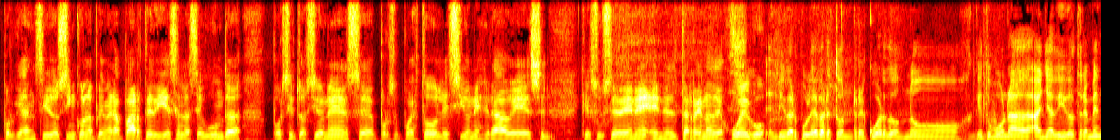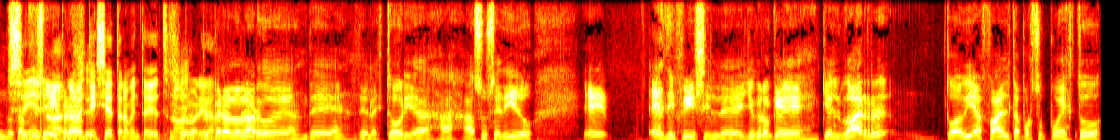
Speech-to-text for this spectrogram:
porque han sido 5 en la primera parte, 10 en la segunda, por situaciones, por supuesto, lesiones graves que suceden en el terreno de juego. El Liverpool-Everton, recuerdo, no que tuvo un añadido tremendo sí, también. Sí, pero 97, 98, no Pero a lo largo de, la historia ha, ha sucedido. Es difícil. Eh, yo creo que, que el VAR todavía falta, por supuesto.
